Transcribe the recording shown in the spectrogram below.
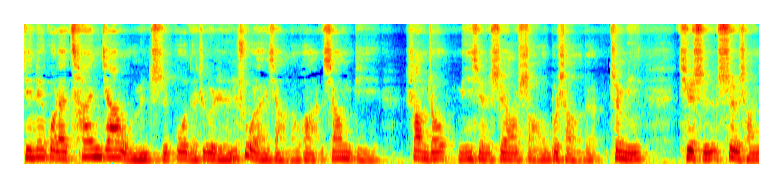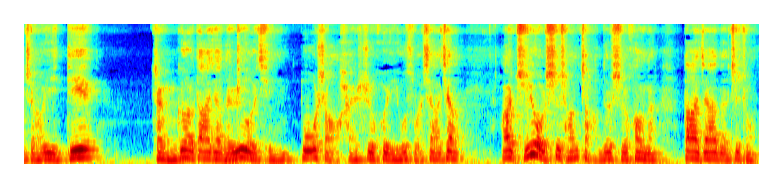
今天过来参加我们直播的这个人数来讲的话，相比上周明显是要少了不少的，证明其实市场只要一跌，整个大家的热情多少还是会有所下降，而只有市场涨的时候呢，大家的这种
